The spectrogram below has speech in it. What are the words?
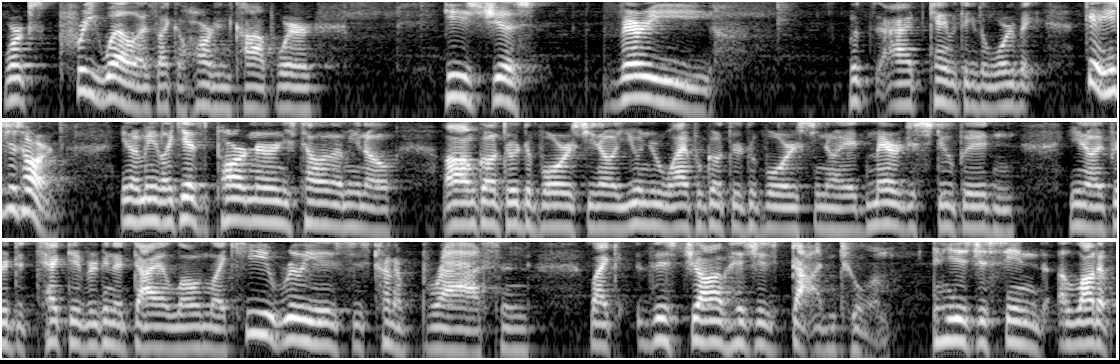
works pretty well as like a hardened cop where he's just very I can't even think of the word of it. Okay, he's just hard. You know what I mean? Like he has a partner and he's telling him, you know, oh, I'm going through a divorce. You know, you and your wife will go through a divorce. You know, marriage is stupid, and you know, if you're a detective, you're gonna die alone. Like he really is just kind of brass and like this job has just gotten to him and he has just seen a lot of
